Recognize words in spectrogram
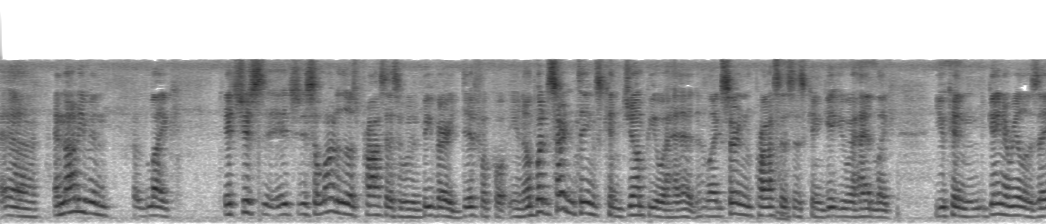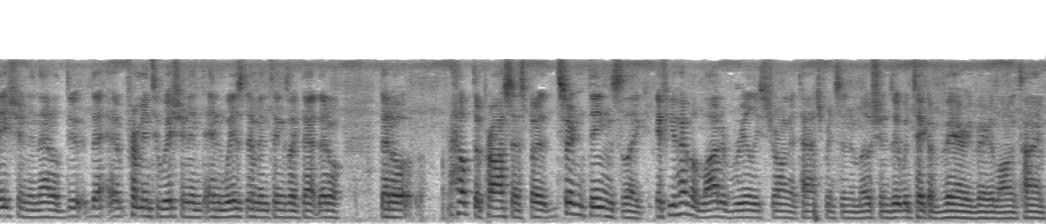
uh, and not even uh, like it's just it's just a lot of those processes would be very difficult you know but certain things can jump you ahead like certain processes can get you ahead like you can gain a realization and that'll do that uh, from intuition and, and wisdom and things like that that'll that'll help the process. But certain things like if you have a lot of really strong attachments and emotions it would take a very very long time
